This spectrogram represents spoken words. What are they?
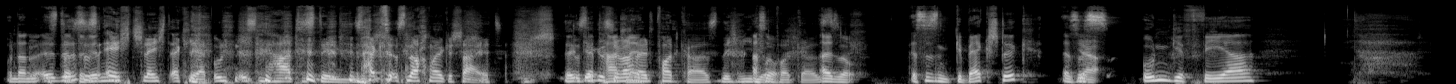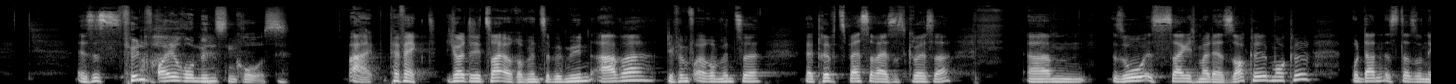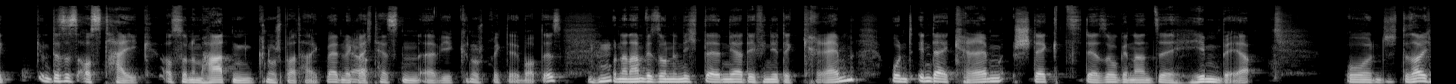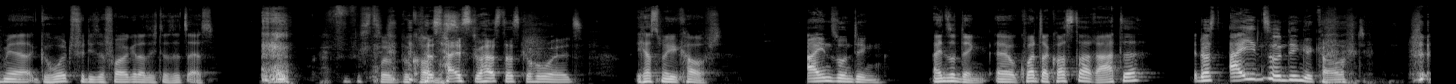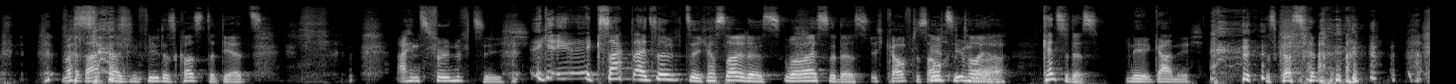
und dann Äh, ist da Das drin ist echt schlecht erklärt. Unten ist ein hartes Ding. Sag das nochmal gescheit. Das Ding ist, wir machen halt Podcast, nicht Ach so, Videopodcast. Also, es ist ein Gebäckstück. Es Ja. ist ungefähr. Es ist. Fünf Euro Münzen groß. Ah, perfekt. Ich wollte die 2-Euro-Münze bemühen, aber die 5-Euro-Münze äh, trifft's besser, weil es ist größer. Ähm, so ist, sage ich mal, der Sockelmockel. Und dann ist da so eine, und das ist aus Teig, aus so einem harten Knusperteig. Werden wir Ja. gleich testen, äh, wie knusprig der überhaupt ist. Und dann haben wir so eine nicht äh, näher definierte Creme. Und in der Creme steckt der sogenannte Himbeer. Und das habe ich mir geholt für diese Folge, dass ich das jetzt esse. Das heißt, du hast das geholt. Ich hab's mir gekauft. Ein so ein Ding. Ein so ein Ding. Äh, Quanta Costa, rate. Du hast ein so ein Ding gekauft. Was? Rate halt, wie viel das kostet jetzt. 1,50. E- Exakt 1,50. Was soll das? Wo weißt du das? Ich kauf das Viel auch zu immer. teuer. Kennst du das? Nee, gar nicht. Das kostet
